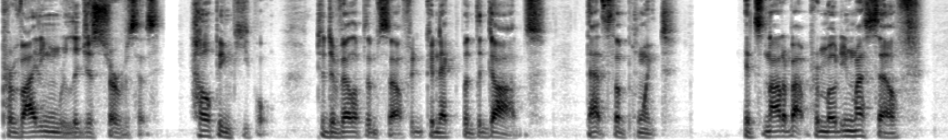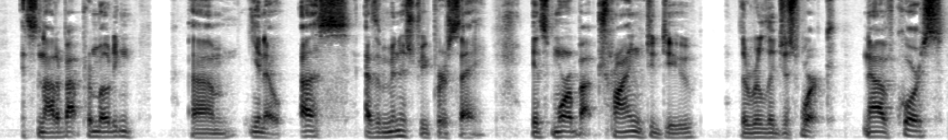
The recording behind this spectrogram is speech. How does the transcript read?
providing religious services, helping people, to develop themselves and connect with the gods. That's the point. It's not about promoting myself. It's not about promoting, um, you know, us as a ministry per se. It's more about trying to do the religious work. Now, of course,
